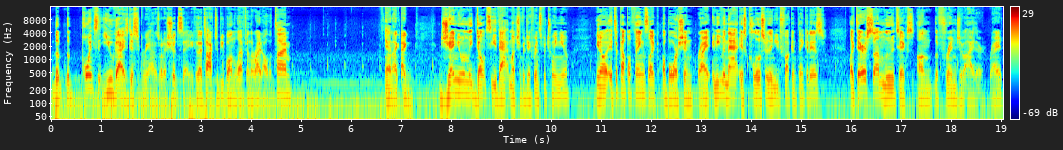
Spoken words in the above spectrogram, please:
the the points that you guys disagree on is what I should say, because I talk to people on the left and the right all the time, and I, I genuinely don't see that much of a difference between you. You know, it's a couple things like abortion, right? And even that is closer than you'd fucking think it is. Like there are some lunatics on the fringe of either, right?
